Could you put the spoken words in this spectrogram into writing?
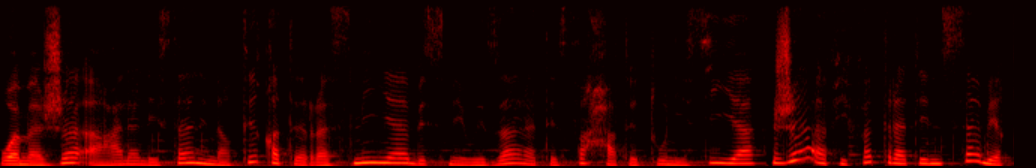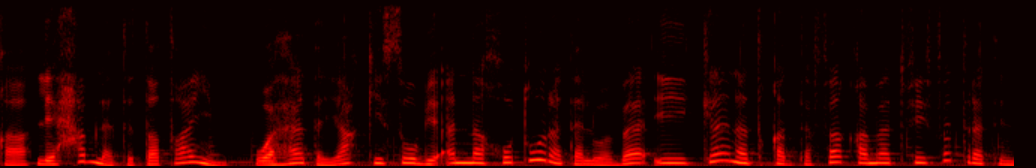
وما جاء على لسان الناطقة الرسمية باسم وزارة الصحة التونسية جاء في فترة سابقة لحملة التطعيم وهذا يعكس بأن خطورة الوباء كانت قد تفاقمت في فترة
